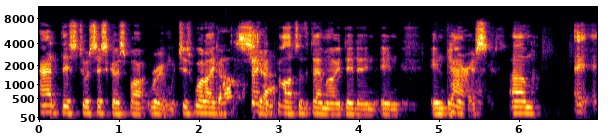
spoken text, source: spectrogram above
add this to a Cisco Spark room, which is what I Gotcha. second part of the demo I did in in in Paris. Um, eh,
